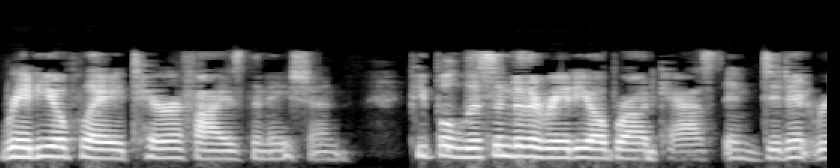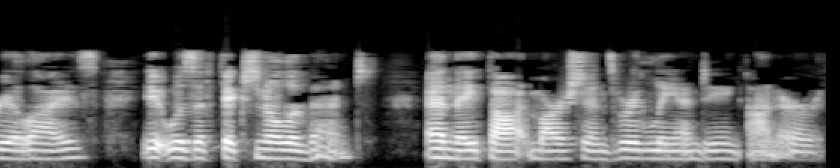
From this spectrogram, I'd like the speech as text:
Radio play terrifies the nation. People listened to the radio broadcast and didn't realize it was a fictional event, and they thought Martians were landing on Earth.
